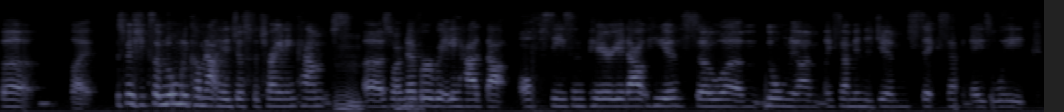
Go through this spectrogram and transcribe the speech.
but like especially because I'm normally coming out here just for training camps. Mm-hmm. Uh, so I've mm-hmm. never really had that off season period out here. So um, normally I'm like I'm in the gym six seven days a week.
